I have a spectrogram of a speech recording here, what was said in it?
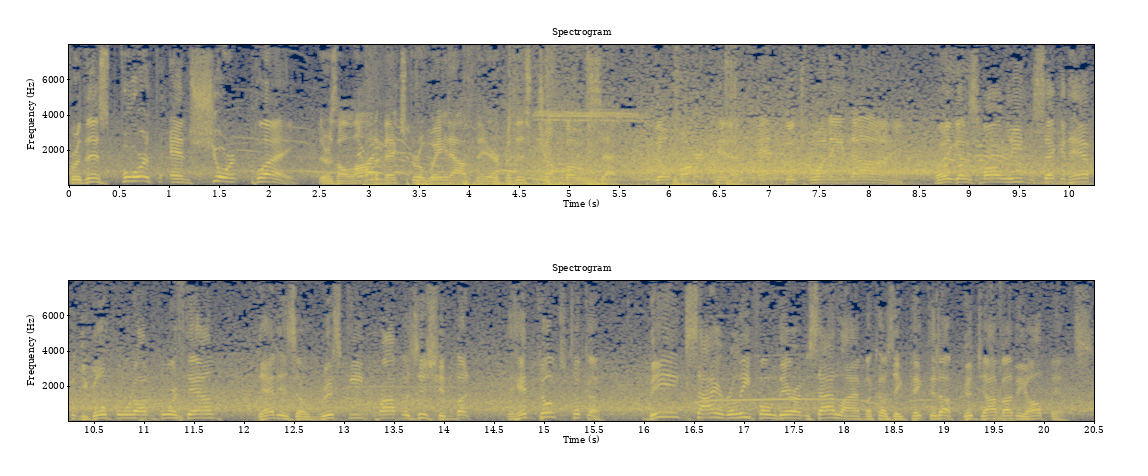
for this fourth and short play. There's a lot of extra weight out there for this jumbo set. They'll mark him at the 29. Well, you got a small lead in the second half, and you go for it on fourth down. That is a risky proposition, but the head coach took a big sigh of relief over there on the sideline because they picked it up. Good job by the offense.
